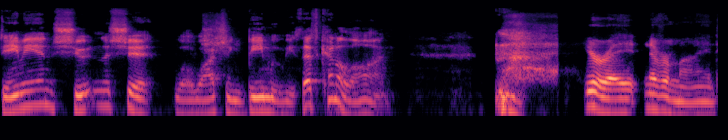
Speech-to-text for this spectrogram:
Damien shooting the shit while watching B movies. That's kind of long. You're right. Never mind.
